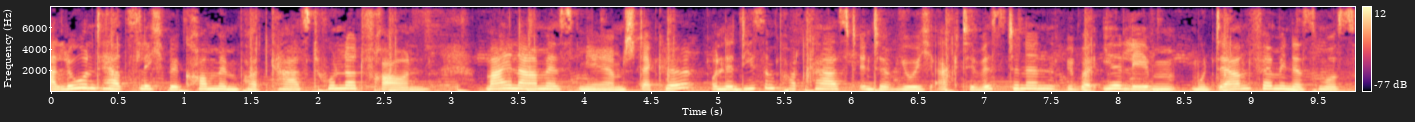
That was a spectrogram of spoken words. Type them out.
Hallo und herzlich willkommen im Podcast 100 Frauen. Mein Name ist Miriam Steckel und in diesem Podcast interviewe ich Aktivistinnen über ihr Leben, modernen Feminismus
